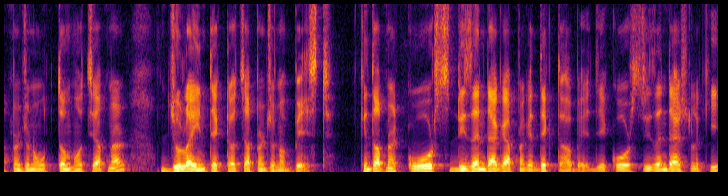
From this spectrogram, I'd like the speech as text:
আপনার জন্য উত্তম হচ্ছে আপনার জুলাই ইনটেকটা হচ্ছে আপনার জন্য বেস্ট কিন্তু আপনার কোর্স ডিজাইনটা আগে আপনাকে দেখতে হবে যে কোর্স ডিজাইনটা আসলে কি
